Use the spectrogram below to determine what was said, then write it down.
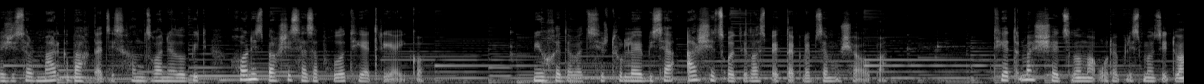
რეჟისორ მარკ ბახტაძის ხელმძღვანელობით ხონის ბაღში საზაფხულო თეატრი აიგო. მიუხედავად სირთულეებისა, არ შეწყვეტილა სპექტაკლებზე მუშაობა. თეატრმა შეძლო მაყურებლის მოზიდვა.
